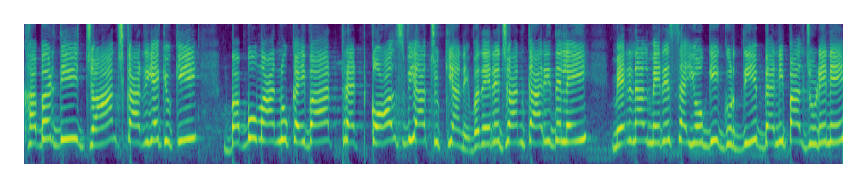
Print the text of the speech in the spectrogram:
ਖਬਰ ਦੀ ਜਾਂਚ ਕਰ ਰਹੀ ਹੈ ਕਿਉਂਕਿ ਬੱਬੂ ਮਾਨ ਨੂੰ ਕਈ ਵਾਰ ਥ੍ਰੈਟ ਕਾਲਸ ਵੀ ਆ ਚੁੱਕੀਆਂ ਨੇ। ਵਧੇਰੇ ਜਾਣਕਾਰੀ ਦੇ ਲਈ ਮੇਰੇ ਨਾਲ ਮੇਰੇ ਸਹਿਯੋਗੀ ਗੁਰਦੀਪ ਬੈਨੀਪਾਲ ਜੁੜੇ ਨੇ।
